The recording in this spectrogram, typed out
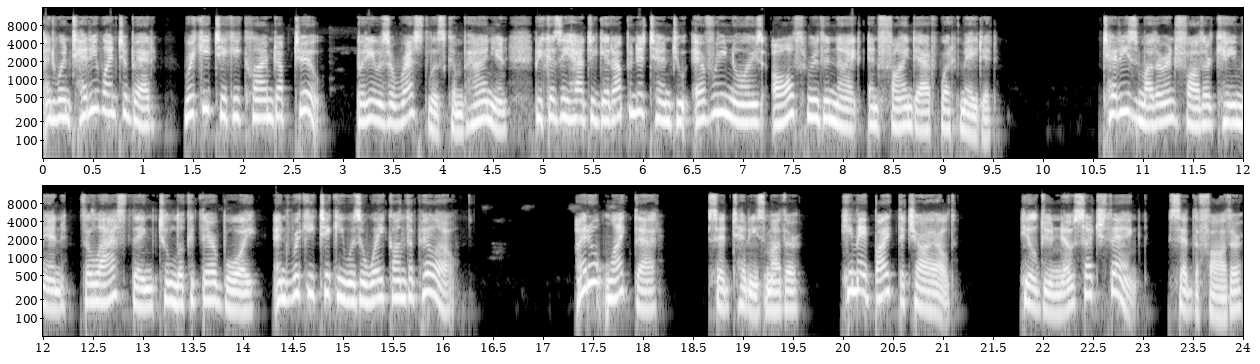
And when Teddy went to bed, Rikki Tikki climbed up too, but he was a restless companion because he had to get up and attend to every noise all through the night and find out what made it. Teddy's mother and father came in, the last thing, to look at their boy, and Rikki Tikki was awake on the pillow. I don't like that, said Teddy's mother. He may bite the child. He'll do no such thing, said the father.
